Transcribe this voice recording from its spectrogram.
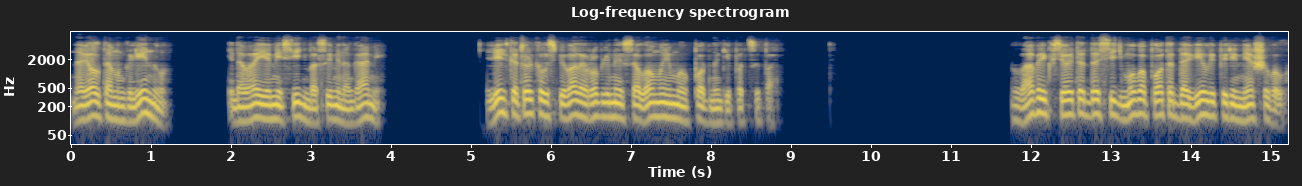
навел там глину, и давая ее месить босыми ногами. Лилька только успевала рубленые соломы ему под ноги подсыпать. Лаврик все это до седьмого пота давил и перемешивал.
